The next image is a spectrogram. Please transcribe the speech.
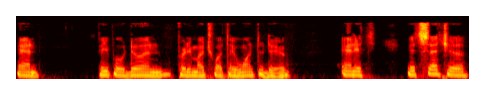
And people doing pretty much what they want to do. And it's, it's such a,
